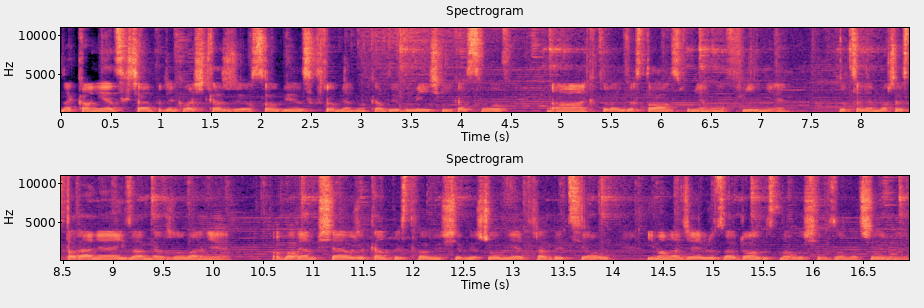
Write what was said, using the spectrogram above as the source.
Na koniec chciałem podziękować każdej osobie, z którą miałem okazję wymienić kilka słów, a która nie została wspomniana w filmie. Doceniam Wasze staranie i zaangażowanie. Obawiam się, że kampy stały się u mnie tradycją i mam nadzieję, że za rok znowu się zobaczymy.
